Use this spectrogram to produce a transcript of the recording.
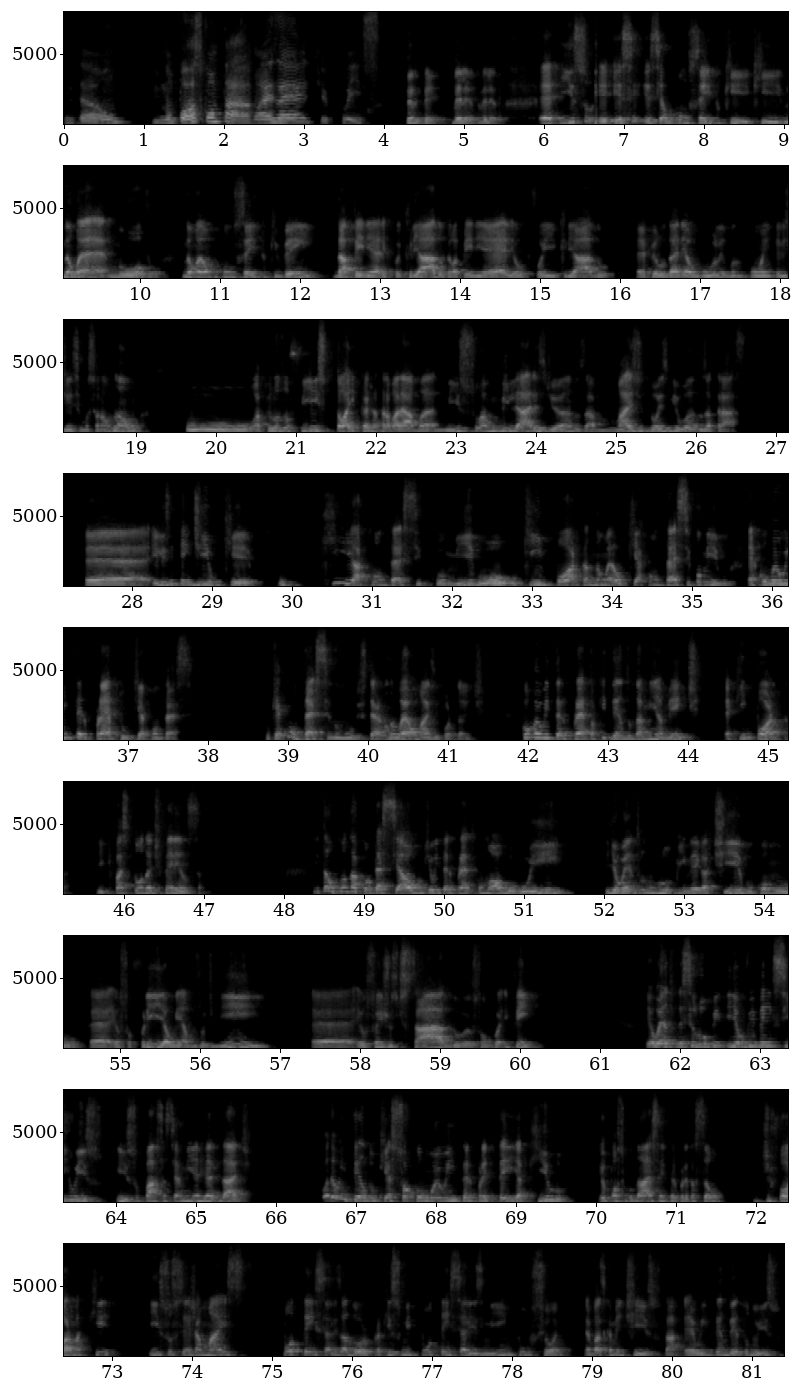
Então, não posso contar, mas é tipo isso. Perfeito, beleza, beleza. É, isso, esse, esse é um conceito que, que não é novo, não é um conceito que vem da PNL, que foi criado pela PNL ou que foi criado é, pelo Daniel Goleman com a inteligência emocional, não. O, a filosofia estoica já trabalhava nisso há milhares de anos, há mais de dois mil anos atrás. É, eles entendiam que o que acontece comigo, ou o que importa, não é o que acontece comigo, é como eu interpreto o que acontece. O que acontece no mundo externo não é o mais importante. Como eu interpreto aqui dentro da minha mente é que importa e que faz toda a diferença. Então, quando acontece algo que eu interpreto como algo ruim e eu entro num looping negativo, como é, eu sofri, alguém abusou de mim, é, eu sou injustiçado, eu sou um... enfim, eu entro nesse looping e eu vivencio isso. E isso passa a ser a minha realidade. Quando eu entendo que é só como eu interpretei aquilo, eu posso mudar essa interpretação de forma que isso seja mais potencializador, para que isso me potencialize, me impulsione. É basicamente isso, tá? É eu entender tudo isso.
